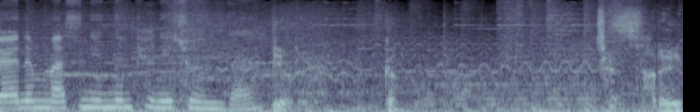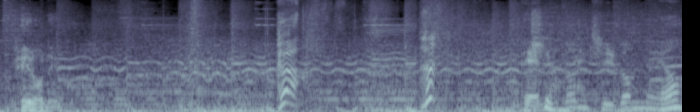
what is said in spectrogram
배는 맛은 있는 편이 좋은데 뼈를 깎는다. 자, 살을 베어내고 되는 건 즐겁네요.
